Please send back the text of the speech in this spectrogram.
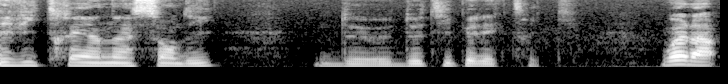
éviterez un incendie de type électrique. Voilà,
